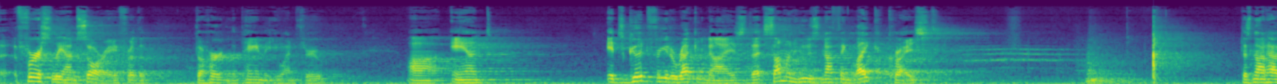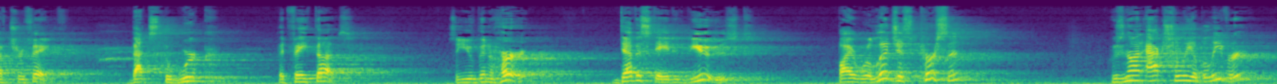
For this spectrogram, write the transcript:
uh, firstly, I'm sorry for the, the hurt and the pain that you went through. Uh, and it's good for you to recognize that someone who's nothing like Christ does not have true faith. That's the work that faith does. So you've been hurt, devastated, abused by a religious person who's not actually a believer,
